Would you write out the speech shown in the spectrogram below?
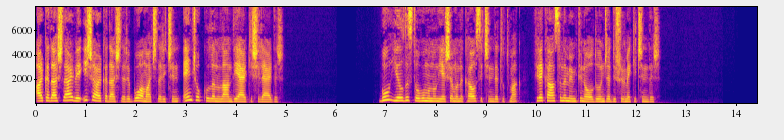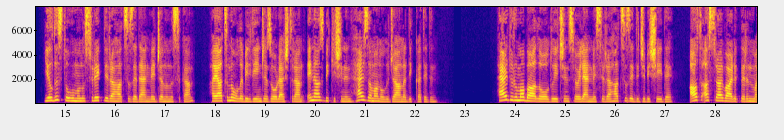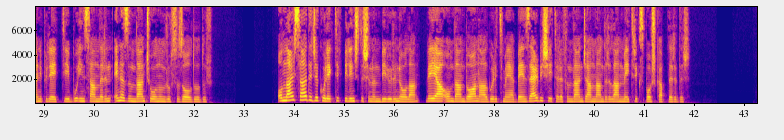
Arkadaşlar ve iş arkadaşları bu amaçlar için en çok kullanılan diğer kişilerdir. Bu, yıldız tohumunun yaşamını kaos içinde tutmak, frekansını mümkün olduğunca düşürmek içindir. Yıldız tohumunu sürekli rahatsız eden ve canını sıkan, hayatını olabildiğince zorlaştıran en az bir kişinin her zaman olacağına dikkat edin. Her duruma bağlı olduğu için söylenmesi rahatsız edici bir şey de, alt astral varlıkların manipüle ettiği bu insanların en azından çoğunun ruhsuz olduğudur. Onlar sadece kolektif bilinç dışının bir ürünü olan veya ondan doğan algoritmaya benzer bir şey tarafından canlandırılan matrix boşkaplarıdır.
